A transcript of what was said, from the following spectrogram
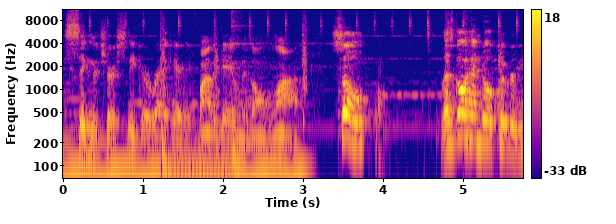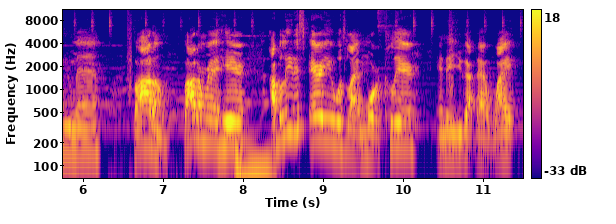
signature sneaker right here. They finally gave him his own line. So Let's go ahead and do a quick review, man. Bottom, bottom right here. I believe this area was like more clear and then you got that white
